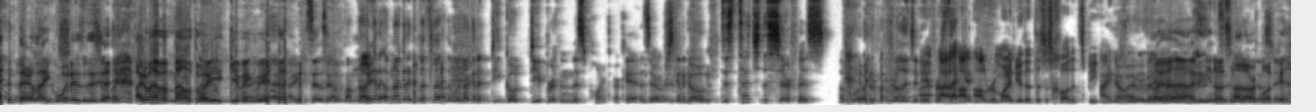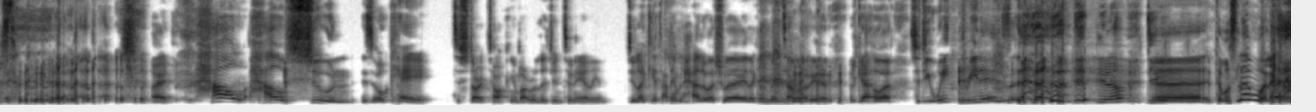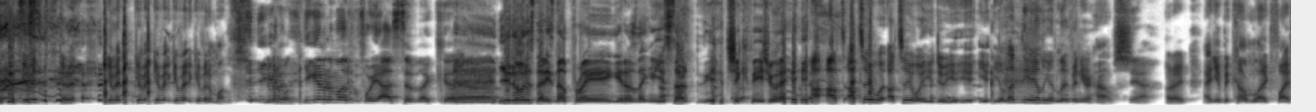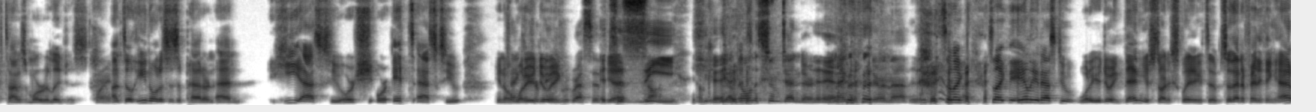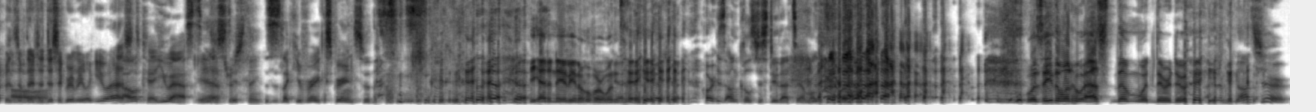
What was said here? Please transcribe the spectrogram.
they're like, "What is this? Like- I don't have a mouth. What are you giving me?" I- I- so, so I'm not I- gonna. I'm not gonna. Let's not. We're not gonna de- go deeper than this point. Okay. So I'm just gonna go. Just touch the surface of, what- of religion here for a I, second. will remind you that this is Khalid speaking. I know, everybody- Oh, yeah, I, you know, This it's not our podcast. All right. How how soon is okay to start talking about religion to an alien? Do you like it? تعطيهم الحلوى شوي like a bit of تمر here القهوة. So do you wait three days? you know? Do you Uh, أنت مسلم ولا؟ give it, give it, give it, give it, give it, give it, give it a month. you Give give, it a it, month. you give it a month before you ask him like uh, you notice that he's not praying. You know, it's like you start chick fish away. I, I'll, I'll tell you what. I'll tell you what you do. You, you, you let the alien live in your house. yeah All right, and you become like five times more religious right until he notices a pattern and he asks you, or she, or it asks you, you know, Thank what are you for being doing? progressive It's Yeah. a Z. Okay. yeah don't assume gender Yeah. Thank you for doing that so like, so like the alien asks you, "What are you doing?" Then you start explaining it to him. So that if anything happens, if there's a Oh. disagreement, you're like, "You asked." okay you asked Yeah. This is- Interesting. this is like you're very experienced with this he had an alien over one day. or his uncles just do that to him all the Was he the one who asked them what they were doing? I'm not sure,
